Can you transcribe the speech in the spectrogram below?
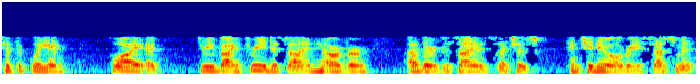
typically employ a 3 by 3 design. However, other designs such as continual reassessment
